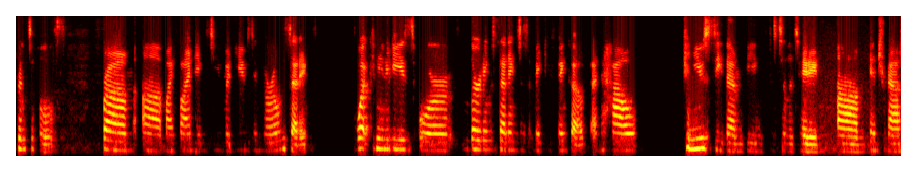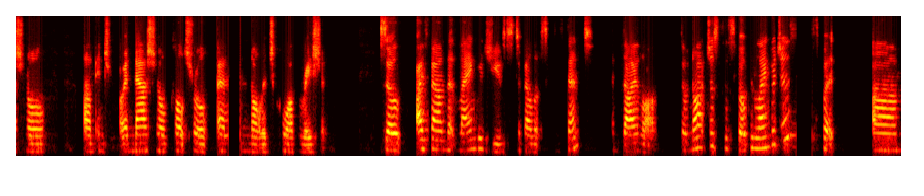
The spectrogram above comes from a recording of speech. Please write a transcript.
principles from uh, my findings you would use in your own settings. What communities or learning settings does it make you think of, and how can you see them being facilitating um, international um, inter national cultural and knowledge cooperation? So I found that language use develops consent and dialogue. So not just the spoken languages, but um,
